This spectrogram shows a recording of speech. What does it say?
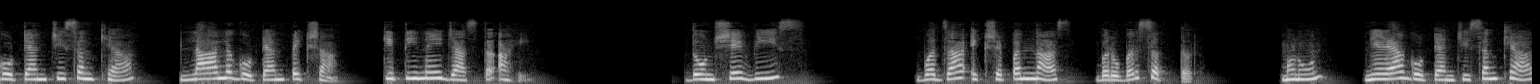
गोट्यांची संख्या लाल गोट्यांपेक्षा कितीने जास्त आहे? दोनशे वीस वजा एकशे पन्नास बरोबर सत्तर. म्हणून निळ्या गोट्यांची संख्या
